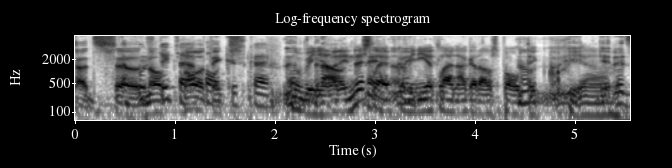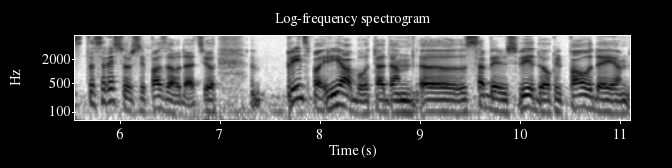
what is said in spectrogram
tāds no politikas. Nu, viņi arī neslēp, ka viņi iet lēnā garā uz politiku. Nu, redz, tas resurss ir pazaudēts. Jo, principā ir jābūt tādam uh, sabiedrības viedokļu paudējam,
